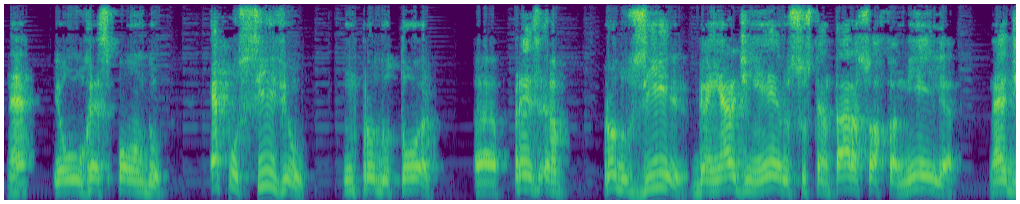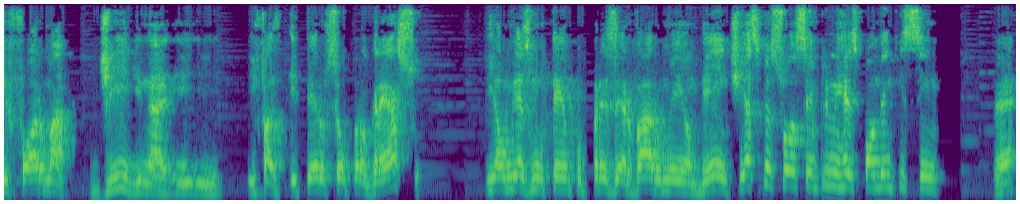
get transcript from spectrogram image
né, eu respondo: é possível um produtor uh, uh, produzir, ganhar dinheiro, sustentar a sua família né, de forma digna e, e, e, faz, e ter o seu progresso e, ao mesmo tempo, preservar o meio ambiente? E as pessoas sempre me respondem que sim. Né?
